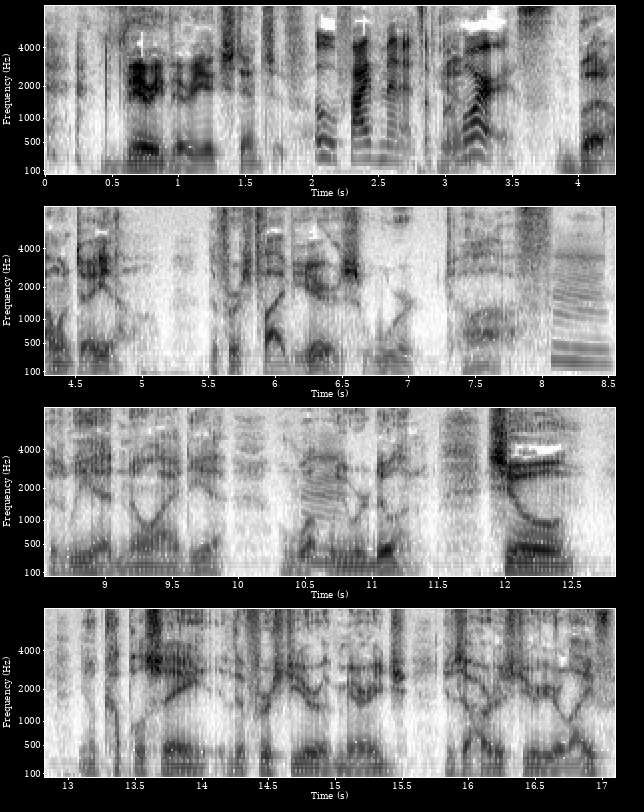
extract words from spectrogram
very, very extensive. Oh, five minutes, of Yeah. course. But I want to tell you, the first five years were tough because we had no idea what we were doing. So, you know, couples say the first year of marriage is the hardest year of your life.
